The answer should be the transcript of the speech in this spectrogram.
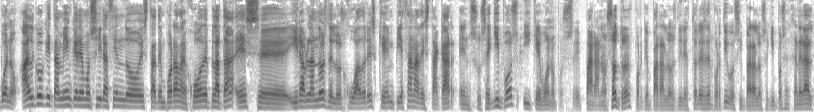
Bueno, algo que también queremos ir haciendo esta temporada en Juego de Plata es eh, ir hablando de los jugadores que empiezan a destacar en sus equipos y que, bueno, pues eh, para nosotros, porque para los directores deportivos y para los equipos en general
